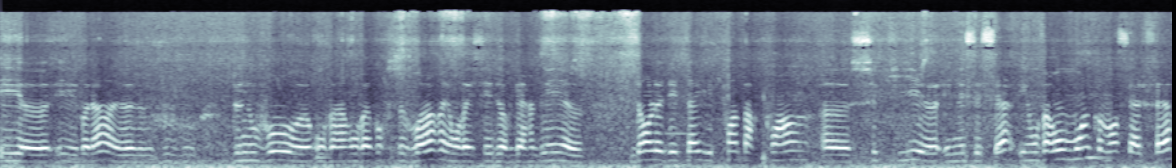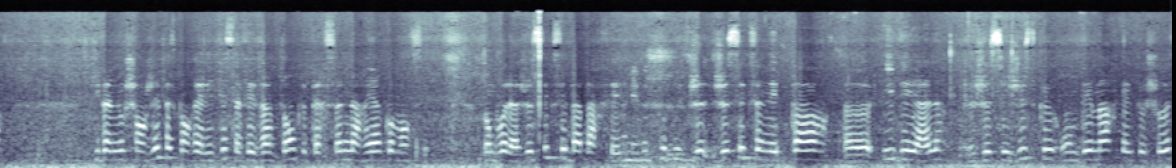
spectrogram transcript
Et, voilà, de nouveau, on, va, on va vous recevoir et on va essayer de regarder dans le détail et point par point euh, ce qui euh, est nécessaire et on va au moins commencer à le faire qui va nous changer parce qu'en réalité ça fait 20 ans que personne n'a rien commencé. Donc voilà, je sais que c'est pas parfait. Je, je, sais que ce n'est pas euh, idéal. Je sais juste qu'on démarre quelque chose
